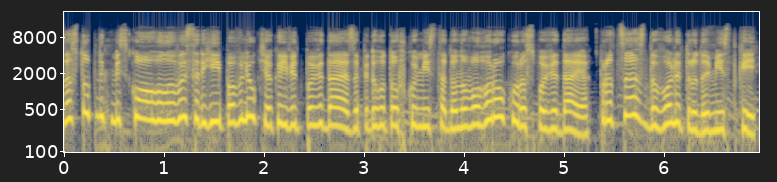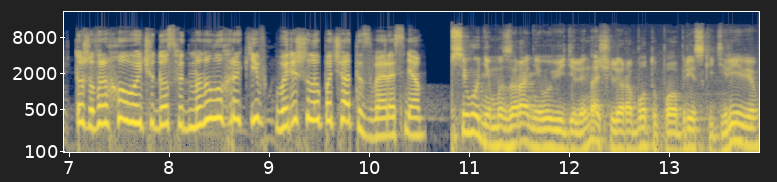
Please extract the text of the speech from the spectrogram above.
Заступник міського голови Сергій Павлюк, який відповідає за підготовку міста до нового року, розповідає, процес доволі трудомісткий. Тож, враховуючи досвід минулих років, вирішили почати з вересня. Сегодня мы заранее вы видели, начали работу по обрезке деревьев.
